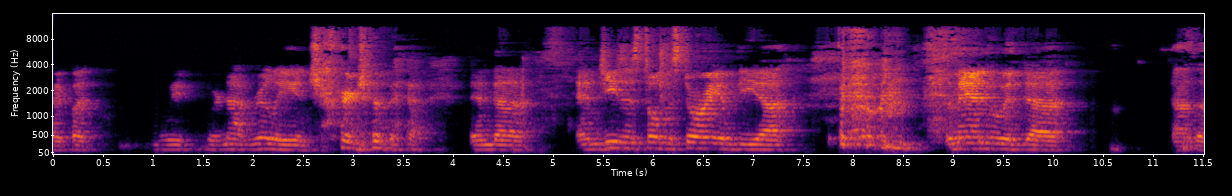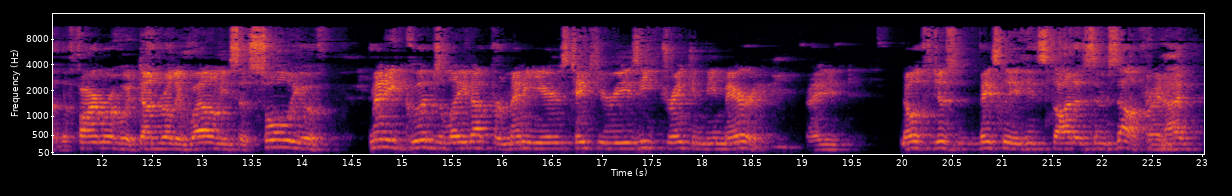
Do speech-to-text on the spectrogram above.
right? But we, we're not really in charge of that. And, uh, and Jesus told the story of the, uh, the man who had, uh, the, the farmer who had done really well, and he says, Soul, you have many goods laid up for many years. Take your ease, eat, drink, and be merry. Right? No, just basically his thought is himself. Right? I've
